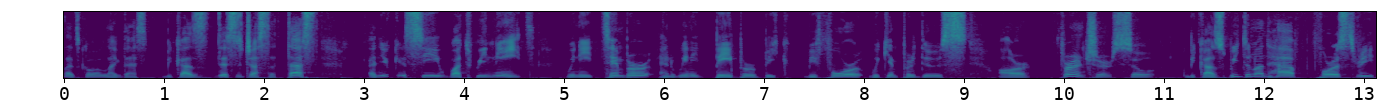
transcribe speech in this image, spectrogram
let's go like this because this is just a test and you can see what we need. We need timber and we need paper before we can produce our furniture. So because we do not have forestry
